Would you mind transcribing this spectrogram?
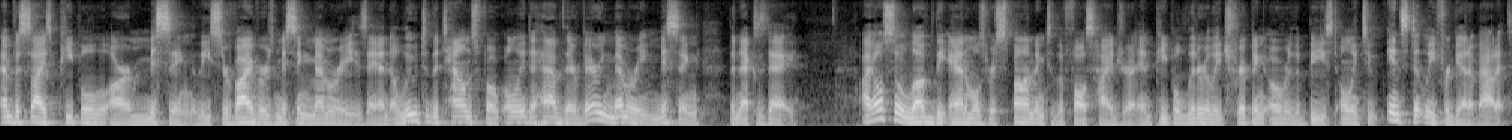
emphasize people are missing, the survivors missing memories, and allude to the townsfolk only to have their very memory missing the next day. I also loved the animals responding to the false Hydra and people literally tripping over the beast only to instantly forget about it.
